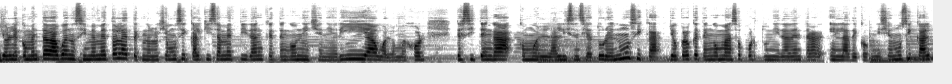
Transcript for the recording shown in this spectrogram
Yo le comentaba, bueno, si me meto a la tecnología musical, quizá me pidan que tenga una ingeniería o a lo mejor que sí tenga como la licenciatura en música. Yo creo que tengo más oportunidad de entrar en la de cognición musical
